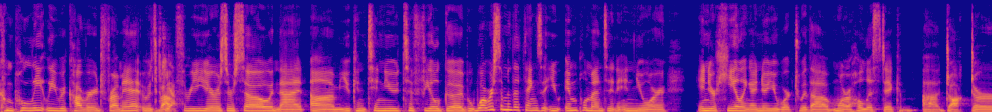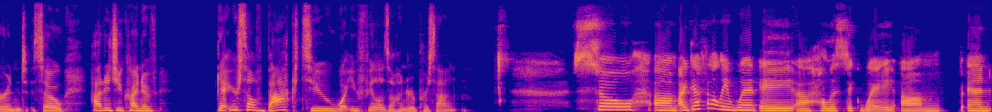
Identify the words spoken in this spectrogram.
completely recovered from it. It was about yeah. three years or so, and that um, you continue to feel good. But what were some of the things that you implemented in your in your healing? I know you worked with a more holistic uh, doctor, and so how did you kind of get yourself back to what you feel is hundred percent? So um, I definitely went a, a holistic way. Um, and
